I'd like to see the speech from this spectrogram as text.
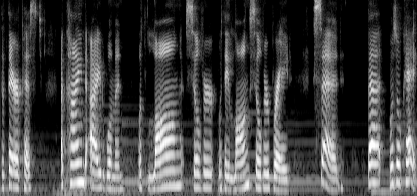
The therapist, a kind-eyed woman with long silver with a long silver braid, said that was okay.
